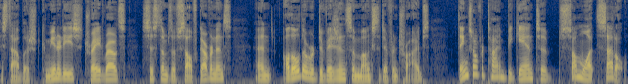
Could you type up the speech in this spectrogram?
established communities, trade routes, systems of self governance, and although there were divisions amongst the different tribes, things over time began to somewhat settle,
